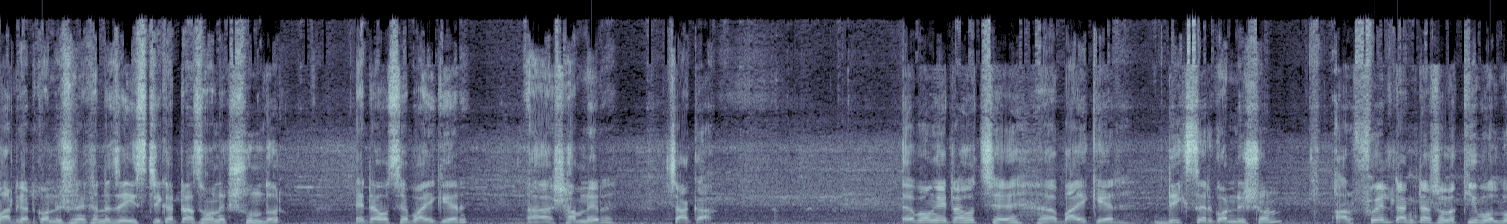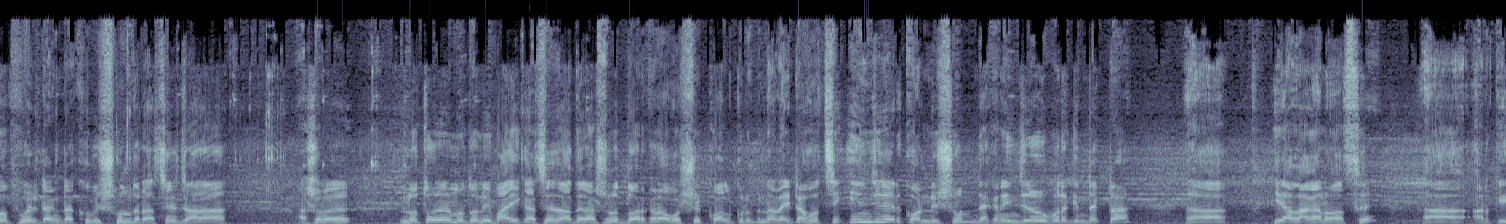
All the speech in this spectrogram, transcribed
মাঠগাট কন্ডিশন এখানে যে স্টিকারটা আছে, অনেক সুন্দর। এটা হচ্ছে বাইকের সামনের চাকা। এবং এটা হচ্ছে বাইকের ডিক্সের কন্ডিশন আর ফুয়েল ট্যাঙ্কটা আসলে কি বলব? ফুয়েল ট্যাঙ্কটা খুবই সুন্দর আছে। যারা আসলে নতুনের মতনই বাইক আছে যাদের আসলে দরকার অবশ্যই কল করবেন। আর এটা হচ্ছে ইঞ্জিনের কন্ডিশন দেখেন, ইঞ্জিনের উপরে কিন্তু একটা ইয়া লাগানো আছে। আর কি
